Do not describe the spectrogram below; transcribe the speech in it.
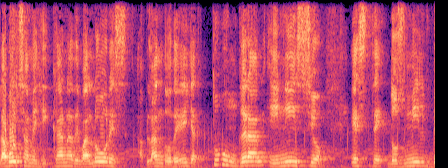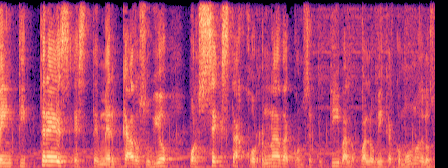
La Bolsa Mexicana de Valores, hablando de ella, tuvo un gran inicio este 2023. Este mercado subió por sexta jornada consecutiva, lo cual lo ubica como uno de los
